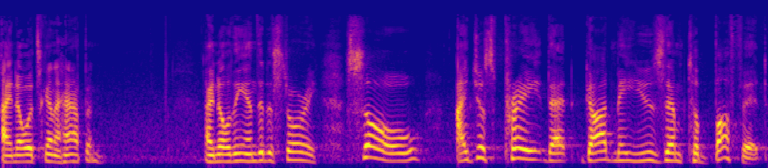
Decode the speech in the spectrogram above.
I know what's going to happen. I know the end of the story. So I just pray that God may use them to buffet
